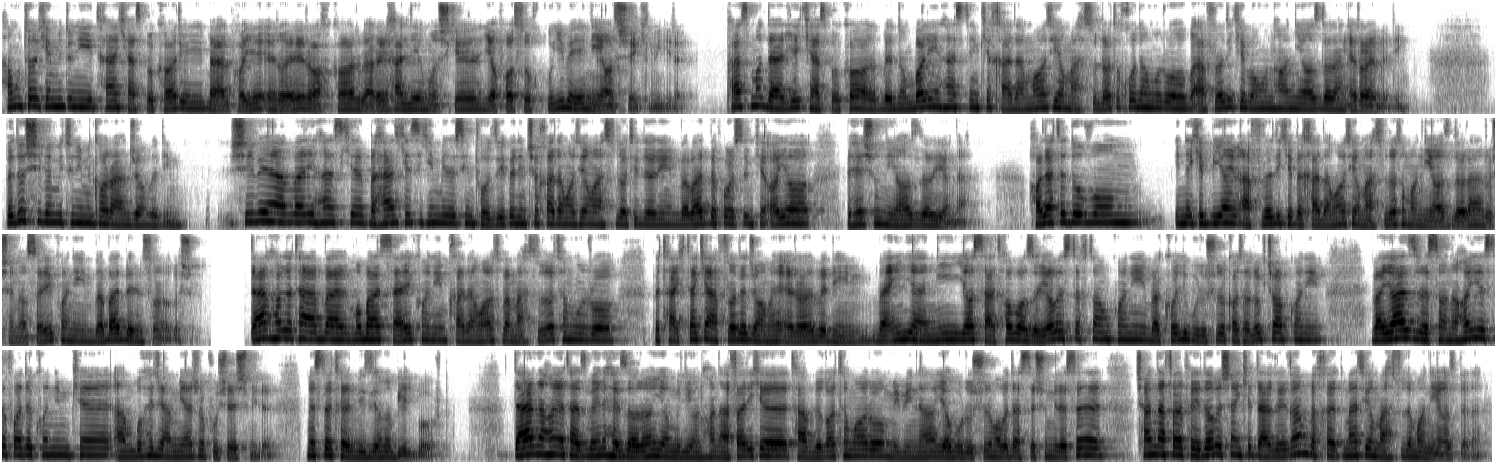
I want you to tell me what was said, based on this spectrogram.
همونطور که می‌دونید هر کسب و کاری بر پایه ارائه راهکار برای حل مشکل یا پاسخگویی به یه نیاز شکل می‌گیره. پس ما در یک کسب و کار به دنبال این هستیم که خدمات یا محصولات خودمون رو به افرادی که به اونها نیاز دارن ارائه بدیم. به دو شیوه می‌تونیم این کار رو انجام بدیم. شیوه اول این هست که به هر کسی که می‌رسیم توضیح بدیم چه خدماتی یا محصولاتی داریم و بعد بپرسیم که آیا بهشون نیاز داره یا نه. حالت دوم اینه که بیایم افرادی که به خدمات یا محصولات ما نیاز دارن رو شناسایی کنیم و بعد بریم سراغشون. در حالت اول ما باید سعی کنیم خدمات و محصولاتمون رو به تک تک افراد جامعه ارائه بدیم و این یعنی یا صدها بازاریاب استخدام کنیم و کلی بروشور و کاتالوگ چاپ کنیم و یا از رسانه هایی استفاده کنیم که انبوه جمعیت رو پوشش میده مثل تلویزیون و بیلبورد. در نهایت از بین هزاران یا میلیون ها نفری که تبلیغات ما رو می‌بینن یا بروشور ما به دستشون می‌رسه چند نفر پیدا بشن که دقیقا به خدمت یا محصول ما نیاز دارن.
